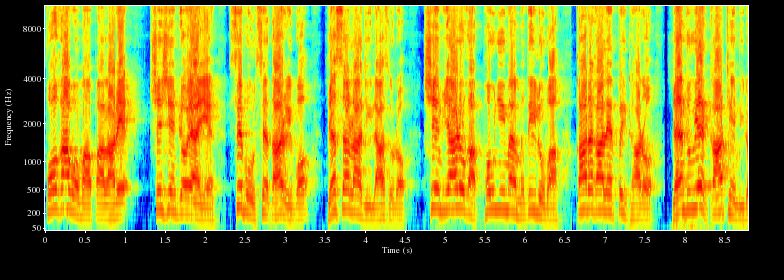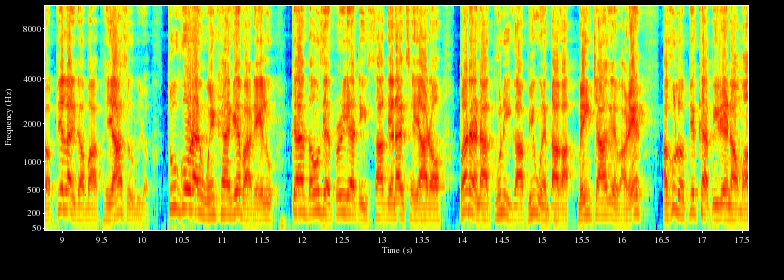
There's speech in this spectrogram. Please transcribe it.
ဖောကားပေါ်မှာပါလာတဲ့ ရှင်းရှင်းပြောရရင်စစ်ဖို့စစ်သားတွေပေါ့ရက်ဆက်လာကြီးလားဆိုတော့ရှင်ဖျားတို့ကဖုန်ကြီးမှမသိလို့ပါကားတကားလည်းပိတ်ထားတော့ရန်သူရဲ့ကားထင်ပြီးတော့ပြစ်လိုက်တော့ပါဖျားဆိုပြီးတော့သူကိုယ်တိုင်ဝန်ခံခဲ့ပါတယ်လို့ကန်30ပရိယတ်တိစာတင်လိုက်ဆရာတော်ဗဒ္ဒနာဂုဏီကဘိဝင်သားကမိန့်ကြားခဲ့ပါတယ်အခုလိုပြစ်ခတ်ပြီးတဲ့နောက်မှာ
